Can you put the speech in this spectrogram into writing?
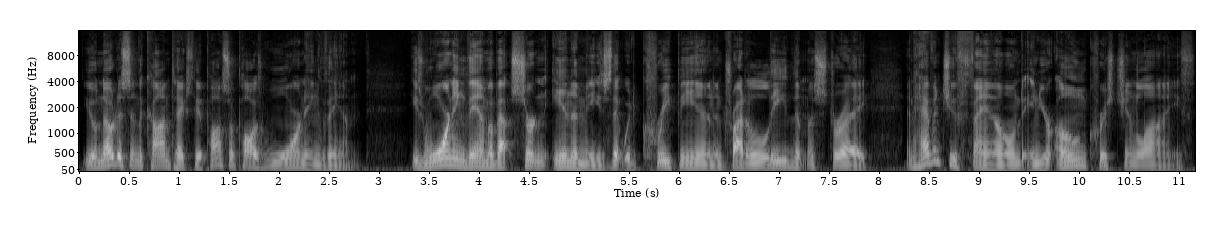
you'll notice in the context, the Apostle Paul is warning them. He's warning them about certain enemies that would creep in and try to lead them astray. And haven't you found in your own Christian life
